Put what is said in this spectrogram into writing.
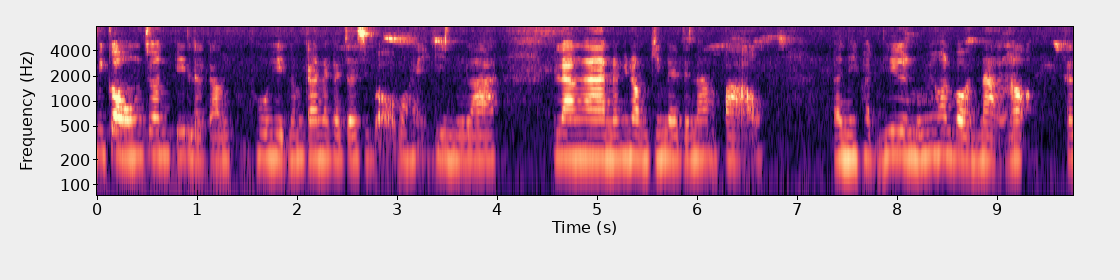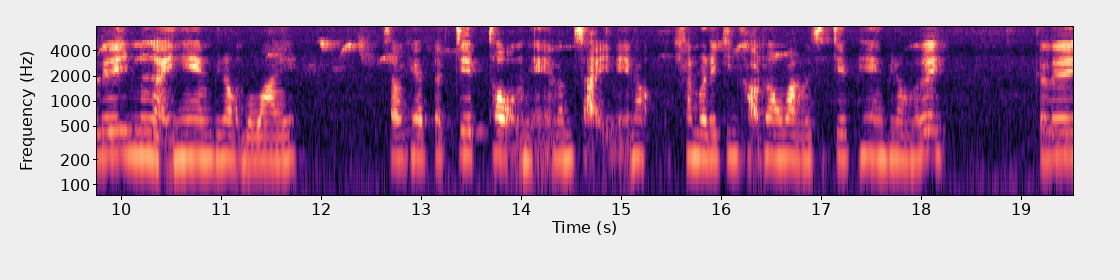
มีกล้องวงจรปิดแล้วก็ผู้เฮ็ดนํกันแล้วก็จะสิบอกว่าให้กินเวลาเวลางานนะพี่น้องกินได้แต่น้ำเปล่าอันนี้ผัดยืนบ่มีฮอนบ่อนหนังเนาะก็เลยเมื่อยแฮงพี่น้องบ่ไหว เร้าแค่แบบเจ็บท้องเนี่ยลำไส้เนี่ยเนาะคันบ่ได้กินข้าวท้องว่างแล้วสิเจ็บแห้งพี่น้องเอ้ยก็เลย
